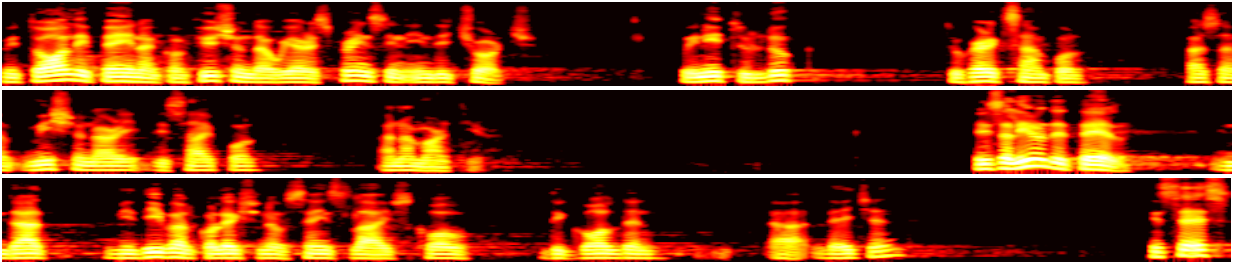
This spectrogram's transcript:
with all the pain and confusion that we are experiencing in the church, we need to look to her example as a missionary disciple and a martyr. There's a little detail in that medieval collection of saints' lives called the Golden uh, Legend. It says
